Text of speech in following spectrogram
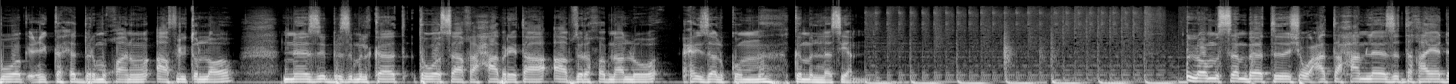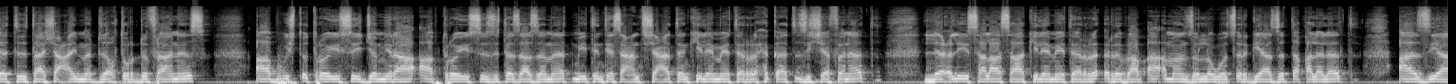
ብወግዒ ክሕብር ምዃኑ ኣፍሊጡሎ። ነዚ ብዝምልከት ተወሳኺ ሓበሬታ ኣብ ዝረኸብናሉ ሒዘልኩም ክምለስ እየ ሎም ሰንበት ሸውዓተ ሓምለ ዝተኻየደት ታሻዓይ መድረኽ ቱር ድ ፍራንስ ኣብ ውሽጢ ትሮይስ ጀሚራ ኣብ ትሮይስ ዝተዛዘመት 199 ኪሎ ሜትር ርሕቀት ዝሸፈነት ልዕሊ 30 ኪሎ ሜትር ርብራብ ኣእማን ዘለዎ ጽርግያ ዘጠቓለለት ኣዝያ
